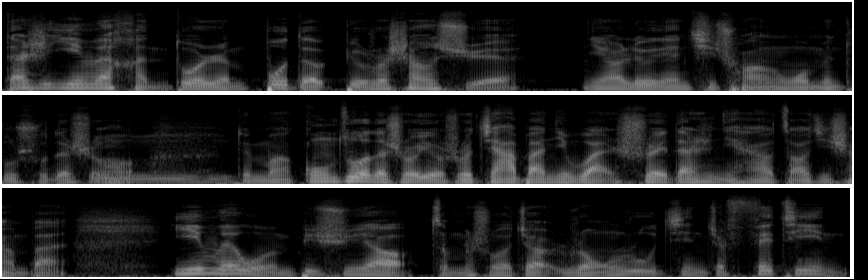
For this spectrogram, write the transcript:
但是因为很多人不得，比如说上学，你要六点起床，我们读书的时候，嗯，对吗？工作的时候有时候加班你晚睡，但是你还要早起上班，因为我们必须要怎么说叫融入进，就 fit in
